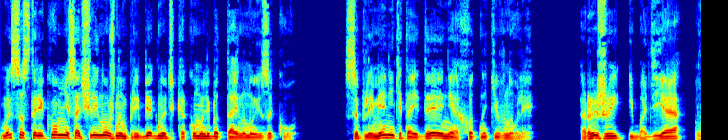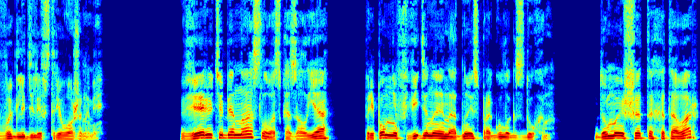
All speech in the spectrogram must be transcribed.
Мы со стариком не сочли нужным прибегнуть к какому-либо тайному языку. Соплеменники Тайдея неохотно кивнули. Рыжий и Бадья выглядели встревоженными. «Верю тебе на слово», — сказал я, припомнив виденное на одной из прогулок с духом. «Думаешь, это хатовар?»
